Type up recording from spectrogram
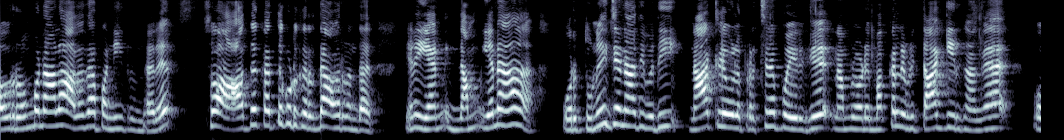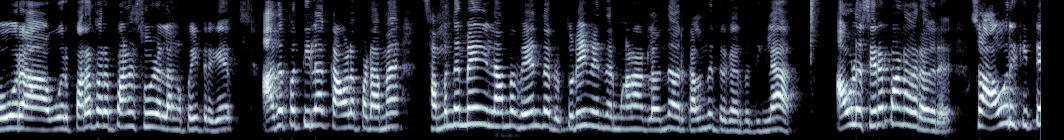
அவர் ரொம்ப நாளாக அதை தான் பண்ணிட்டு இருந்தார். ஸோ அதை கற்றுக் கொடுக்கறது தான் அவர் வந்தார். ஏன்னா என் நம் ஏன்னா ஒரு துணை ஜனாதிபதி நாட்டில் இவ்வளோ பிரச்சனை போயிருக்கு. நம்மளோட மக்கள் இப்படி தாக்கியிருக்காங்க. ஒரு ஒரு பரபரப்பான சூழல் அங்கே போயிட்டுருக்கு. அதை பற்றிலாம் கவலைப்படாமல் சம்மந்தமே இல்லாமல் வேந்தர் துணைவேந்தர் மாநாட்டில் வந்து அவர் கலந்துட்டு இருக்கார் பார்த்தீங்களா அவ்வளோ சிறப்பானவர் அவர். ஸோ அவர்கிட்ட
